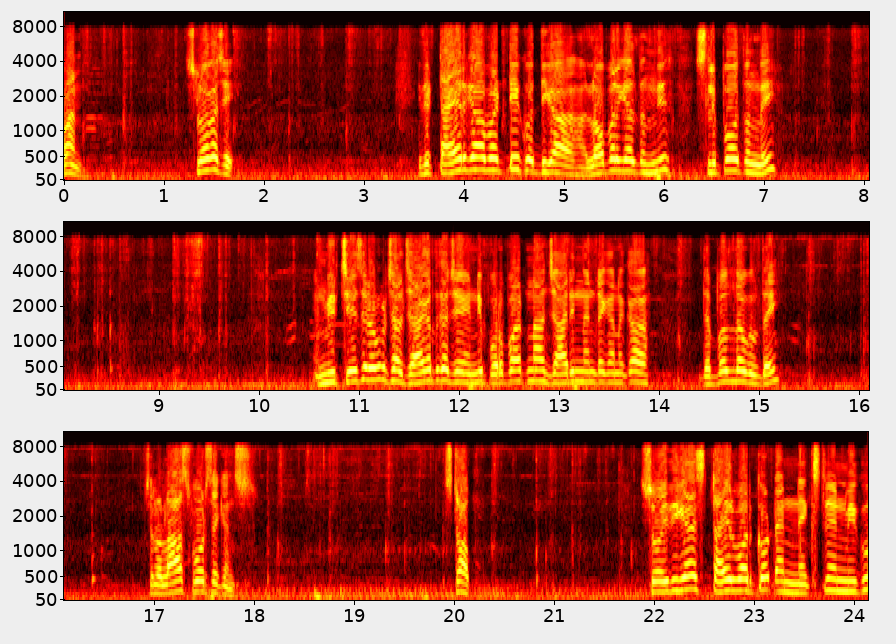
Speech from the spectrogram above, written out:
వన్ స్లోగా చేయి. ఇది టైర్ కాబట్టి కొద్దిగా లోపలికి వెళ్తుంది స్లిప్ అవుతుంది. అండ్ మీరు చేసేటప్పుడు చాలా జాగ్రత్తగా చేయండి. పొరపాటున జారిందంటే కనుక దెబ్బలు తగులుతాయి. చలో last four seconds stop. So ఇది gas tyre workout and next నేను మీకు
